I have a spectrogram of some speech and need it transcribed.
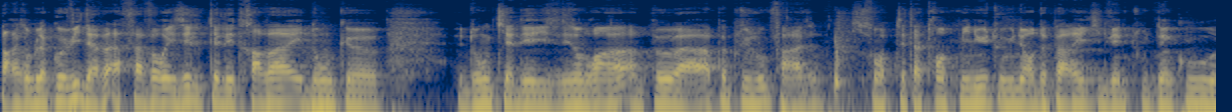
Par exemple, la Covid a, a favorisé le télétravail, donc donc il y a des, endroits un peu un peu plus enfin qui sont peut-être à 30 minutes ou une heure de Paris qui deviennent tout d'un coup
